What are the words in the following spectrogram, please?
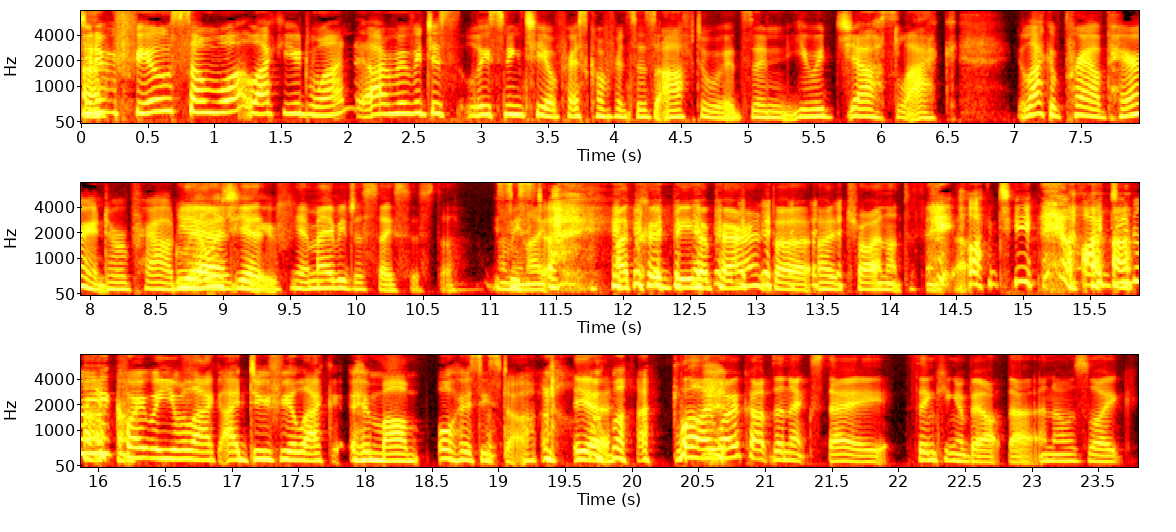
Did it feel somewhat like you'd won? I remember just listening to your press conferences afterwards, and you were just like, you're like a proud parent or a proud yeah relative. yeah yeah maybe just say sister. I Sister. mean I, I could be her parent, but I try not to think that. I did. I did read a quote where you were like, "I do feel like her mum or her sister." Yeah. like, Well, I woke up the next day thinking about that and I was like,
